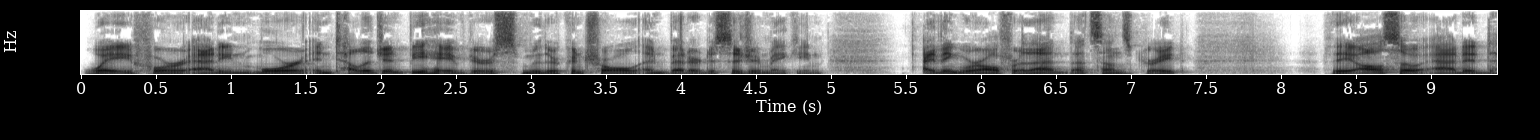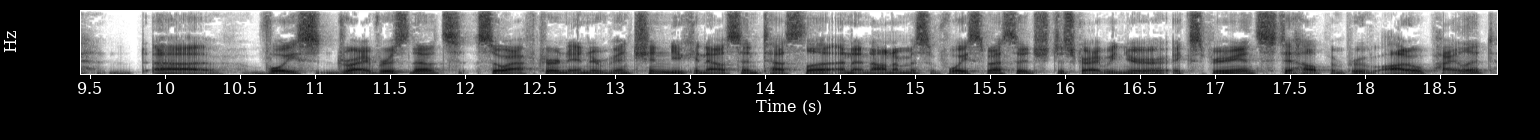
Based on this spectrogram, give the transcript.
way for adding more intelligent behaviors, smoother control, and better decision making. I think we're all for that. That sounds great. They also added uh, voice driver's notes. So after an intervention, you can now send Tesla an anonymous voice message describing your experience to help improve autopilot.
